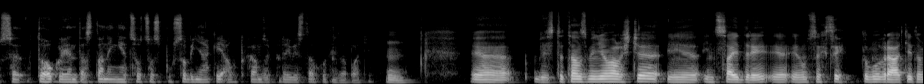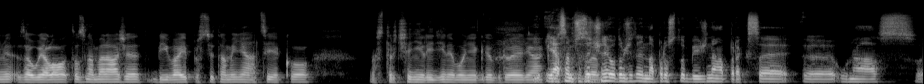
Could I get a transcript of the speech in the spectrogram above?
se u toho klienta stane něco, co způsobí nějaký outcome, za který vy jste ochotný zaplatit. Hmm. Je, vy jste tam zmiňoval ještě insidery, jenom se chci k tomu vrátit, to mě zaujalo. To znamená, že bývají prostě tam i nějací jako nastrčení lidí nebo někdo, kdo je nějaký... Já jsem přesvědčený o tom, že to je naprosto běžná praxe uh, u nás uh,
